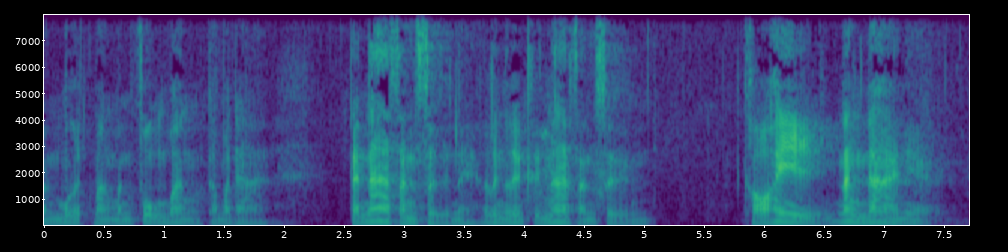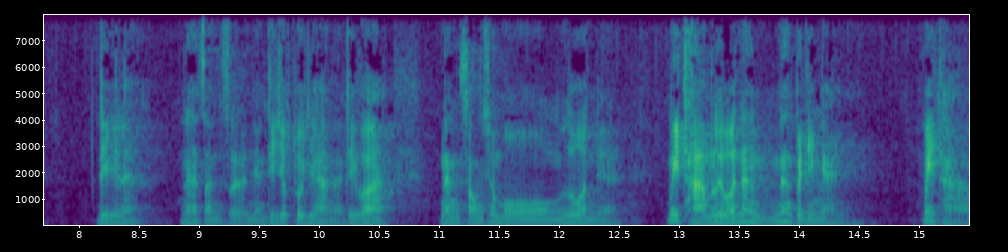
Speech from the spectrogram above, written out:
มันมืดบ้างมันฟุ้งบ้างธรรมดา แต่หน้าสันเสริญเนี่ยเรื่องเรื่องคือหน้าสันเสริญขอให้นั่งได้เนี่ยดีแล้วหน้าสันเสริญอย่างที่ยกตัวอย่างอะที่ว่านั่งสองชั่วโมงล้วนเนี่ย ไม่ถามเลยว่านั่งนั่งเป็นยังไง ไม่ถาม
